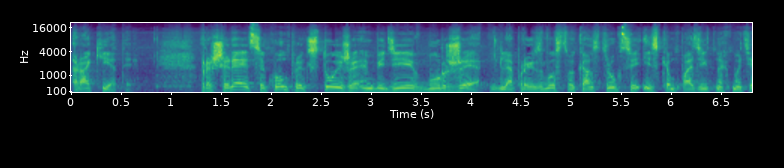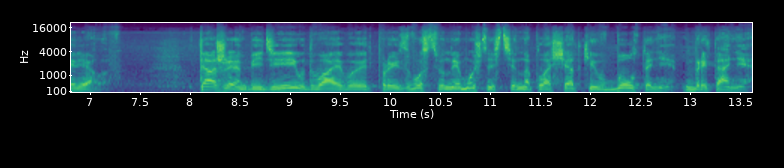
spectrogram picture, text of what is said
ракеты. Расширяется комплекс той же MBDA в Бурже для производства конструкций из композитных материалов. Та же MBDA удваивает производственные мощности на площадке в Болтоне, Британия.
